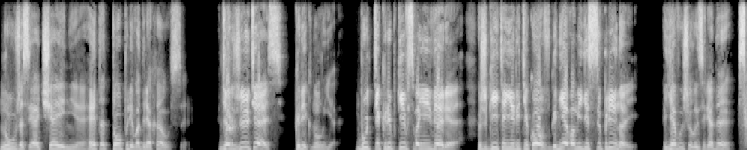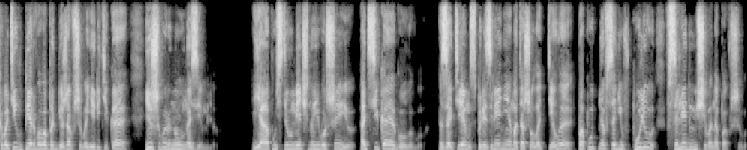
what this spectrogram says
Но ужас и отчаяние – это топливо для хаоса. «Держитесь!» – крикнул я. «Будьте крепки в своей вере! Жгите еретиков гневом и дисциплиной! Я вышел из ряда, схватил первого подбежавшего еретика и швырнул на землю. Я опустил меч на его шею, отсекая голову. Затем с презрением отошел от тела, попутно всадив пулю в следующего напавшего.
